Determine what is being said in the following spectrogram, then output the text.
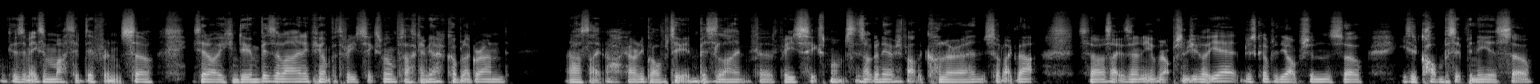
because it makes a massive difference. So he said, "Oh, you can do Invisalign if you want for three to six months. That's going to be like a couple of grand." And I was like, "Oh, I can't really bother to Invisalign for three to six months. It's not going to be about the color and stuff like that." So I was like, "Is there any other options?" He was like, "Yeah, just go for the options." So he said composite veneers. So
